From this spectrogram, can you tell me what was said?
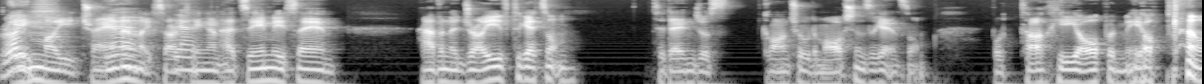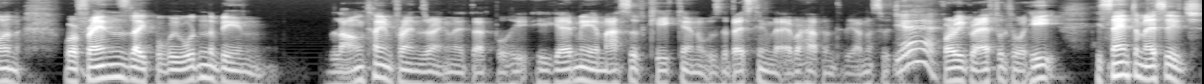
Right. in my training, Yeah, like sort yeah. of thing, and had seen me saying having a drive to get something, to then just going through the motions of getting something. But thought he opened me up now, and we're friends, like, but we wouldn't have been long time friends or anything like that. But he, he gave me a massive kick, and it was the best thing that ever happened. To be honest with you, Yeah. very grateful to it. He he sent a message,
